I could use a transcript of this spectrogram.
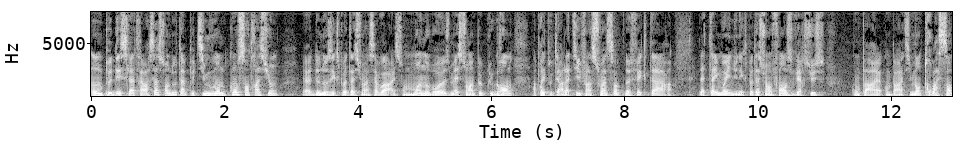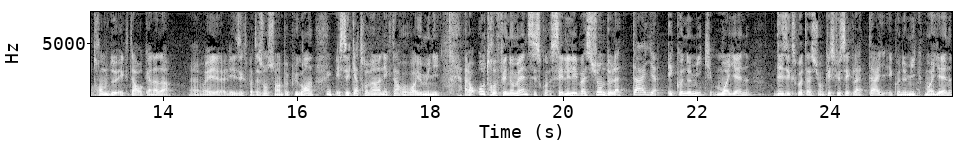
on peut déceler à travers ça sans doute un petit mouvement de concentration de nos exploitations, à savoir elles sont moins nombreuses, mais elles sont un peu plus grandes. Après, tout est relatif. 69 hein. hectares, la taille moyenne d'une exploitation en France, versus comparativement 332 hectares au Canada. Euh, vous voyez, les exploitations sont un peu plus grandes et c'est 81 hectares au Royaume-Uni. Alors, autre phénomène, c'est l'élévation de la taille économique moyenne des exploitations. Qu'est-ce que c'est que la taille économique moyenne?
